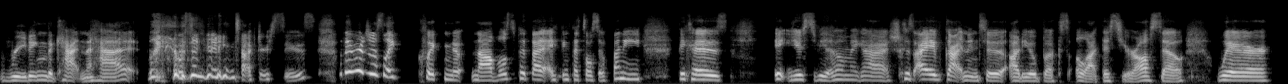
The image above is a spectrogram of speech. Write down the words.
reading The Cat in the Hat. Like I wasn't reading Dr. Seuss. But they were just like quick no- novels. But that I think that's also funny because it used to be, oh my gosh, because I've gotten into audiobooks a lot this year also, where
